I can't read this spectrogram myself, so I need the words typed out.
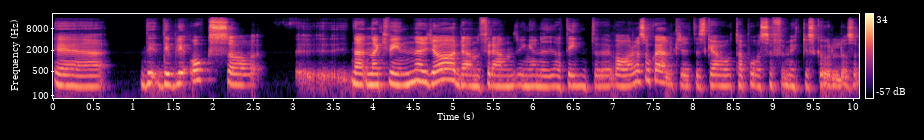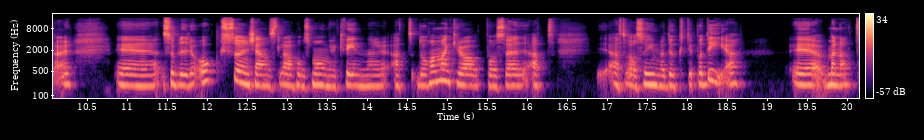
eh, det, det blir också eh, när, när kvinnor gör den förändringen i att inte vara så självkritiska och ta på sig för mycket skuld och sådär eh, så blir det också en känsla hos många kvinnor att då har man krav på sig att, att vara så himla duktig på det. Eh, men att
